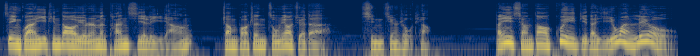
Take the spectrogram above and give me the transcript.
尽管一听到有人们谈起李阳，张宝珍总要觉得心惊肉跳，但一想到柜底的一万六，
